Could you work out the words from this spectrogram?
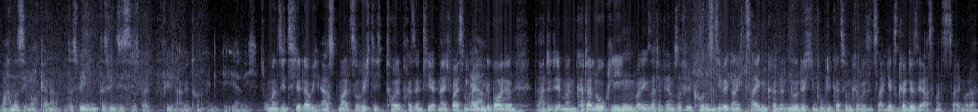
wir machen das eben auch gerne. Deswegen, deswegen siehst du das bei vielen Agenturen eher nicht. Und man sieht es hier, glaube ich, erstmals so richtig toll präsentiert. Ne? Ich weiß, im ja. alten Gebäude, mhm. da hattet ihr immer einen Katalog liegen, mhm. weil ihr gesagt habt, wir haben so viel Kunst, mhm. die wir gar nicht zeigen können. Und nur durch die mhm. Publikation können wir sie zeigen. Jetzt könnt ihr sie erstmals zeigen, oder?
